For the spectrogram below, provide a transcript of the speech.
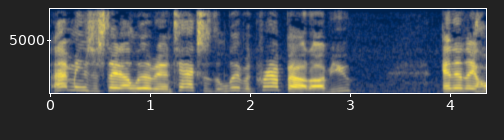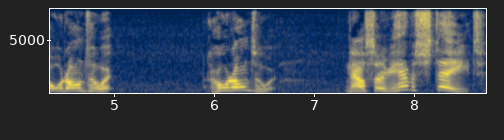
That means the state I live in taxes the living crap out of you, and then they hold on to it. Hold on to it. Now, so if you have a state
